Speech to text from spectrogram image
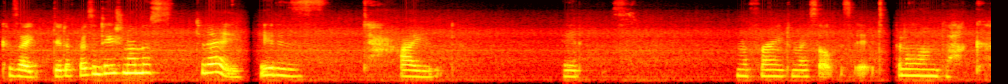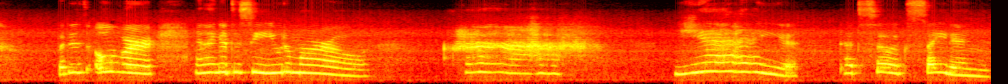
because I did a presentation on this today. It is tired. It. I'm referring to myself as it. It's been a long block. But it's over and I get to see you tomorrow. Ah, yay! That's so exciting.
